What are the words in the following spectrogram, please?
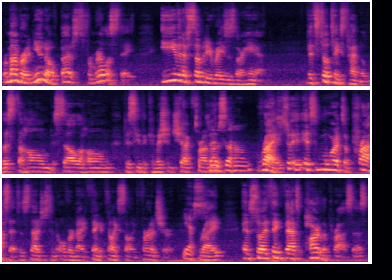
Remember, and you know best from real estate, even if somebody raises their hand, it still takes time to list the home, to sell the home, to see the commission check to from close it. the home. Right. So it, it's more. It's a process. It's not just an overnight thing. It's not like selling furniture Yes. right? And so I think that's part of the process.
